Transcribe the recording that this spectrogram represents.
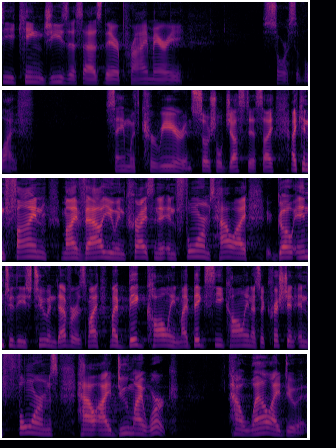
see King Jesus as their primary source of life. Same with career and social justice. I, I can find my value in Christ, and it informs how I go into these two endeavors. My, my big calling, my big C calling as a Christian, informs how I do my work, how well I do it.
